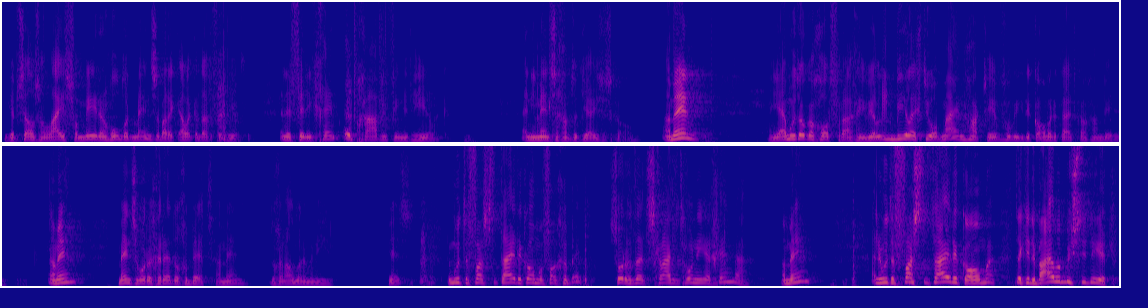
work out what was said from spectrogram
Ik heb zelfs een lijst van meer dan 100 mensen waar ik elke dag voor bid. En dat vind ik geen opgave, ik vind het heerlijk. En die mensen gaan tot Jezus komen. Amen. En jij moet ook aan God vragen, wie legt u op mijn hart, heer, voor wie ik de komende tijd kan gaan bidden. Amen. Mensen worden gered door gebed. Amen. Door een andere manier. Yes. Er moeten vaste tijden komen van gebed. Zorg dat, schrijf het gewoon in je agenda. Amen. En er moeten vaste tijden komen dat je de Bijbel bestudeert.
